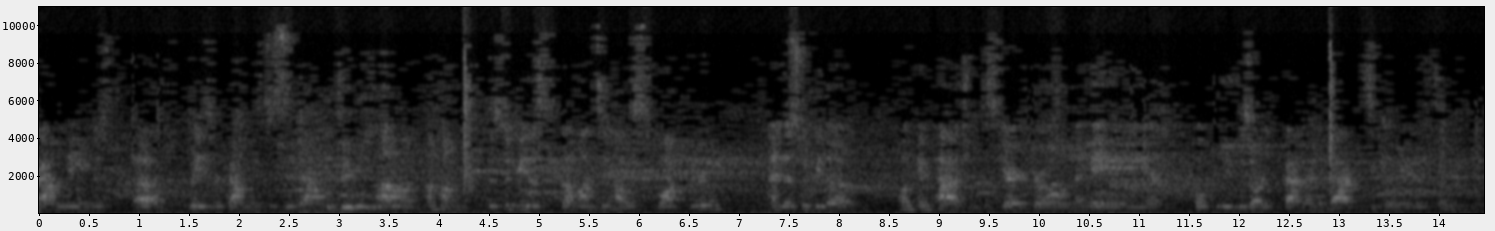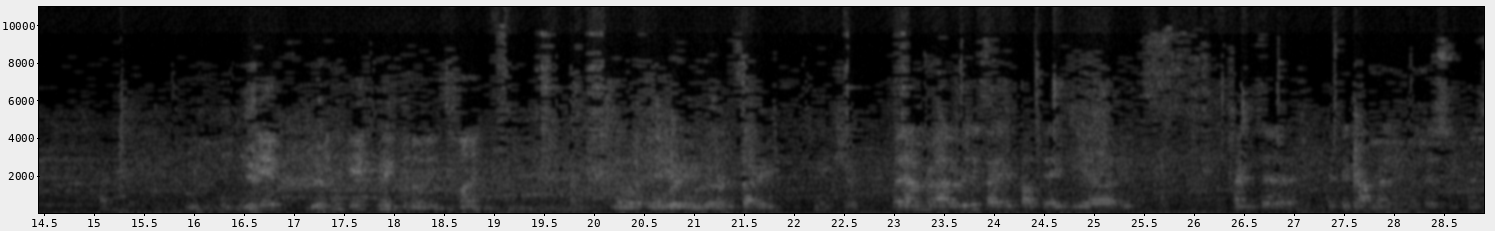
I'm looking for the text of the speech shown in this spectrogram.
family just uh, place for families to sit down. The tables? Um, uh-huh. This would be this, the haunted house walkthrough, and this would be the pumpkin patch with the scarecrow and the hay and hopefully use our banner in the back because he donated some. If, If, if, if they donate funds. So We'll- we'll write anyway, him a letter. sorry, to make sure. But I'm uh, really excited about the idea. It's time to hit the ground running with this because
